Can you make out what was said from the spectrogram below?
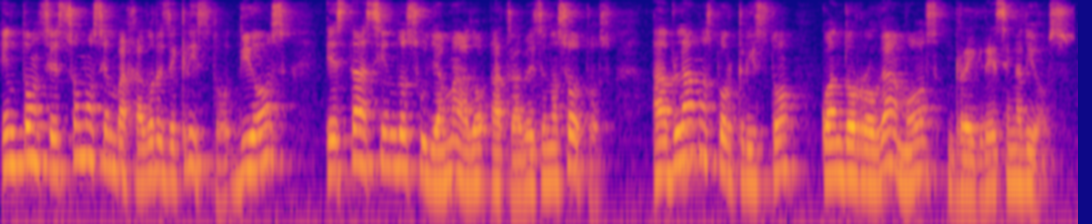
Entonces somos embajadores de Cristo. Dios está haciendo su llamado a través de nosotros. Hablamos por Cristo cuando rogamos regresen a Dios.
